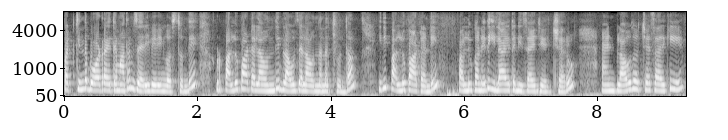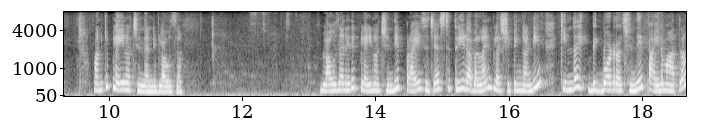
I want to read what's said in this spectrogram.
బట్ కింద బార్డర్ అయితే మాత్రం జరీ వేవింగ్ వస్తుంది. ఇప్పుడు పళ్ళు పాట ఎలా ఉంది బ్లౌజ్ ఎలా ఉందన్నది చూద్దాం. ఇది పళ్ళు పాట అండి. పళ్ళుకి అనేది ఇలా అయితే డిజైన్ చేయించారు. అండ్ బ్లౌజ్ వచ్చేసరికి మనకి ప్లెయిన్ వచ్చిందండి బ్లౌజ్ బ్లౌజ్ అనేది ప్లెయిన్ వచ్చింది. Price just three double nine plus shipping అండి. కింద బిగ్ బార్డర్ వచ్చింది పైన మాత్రం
